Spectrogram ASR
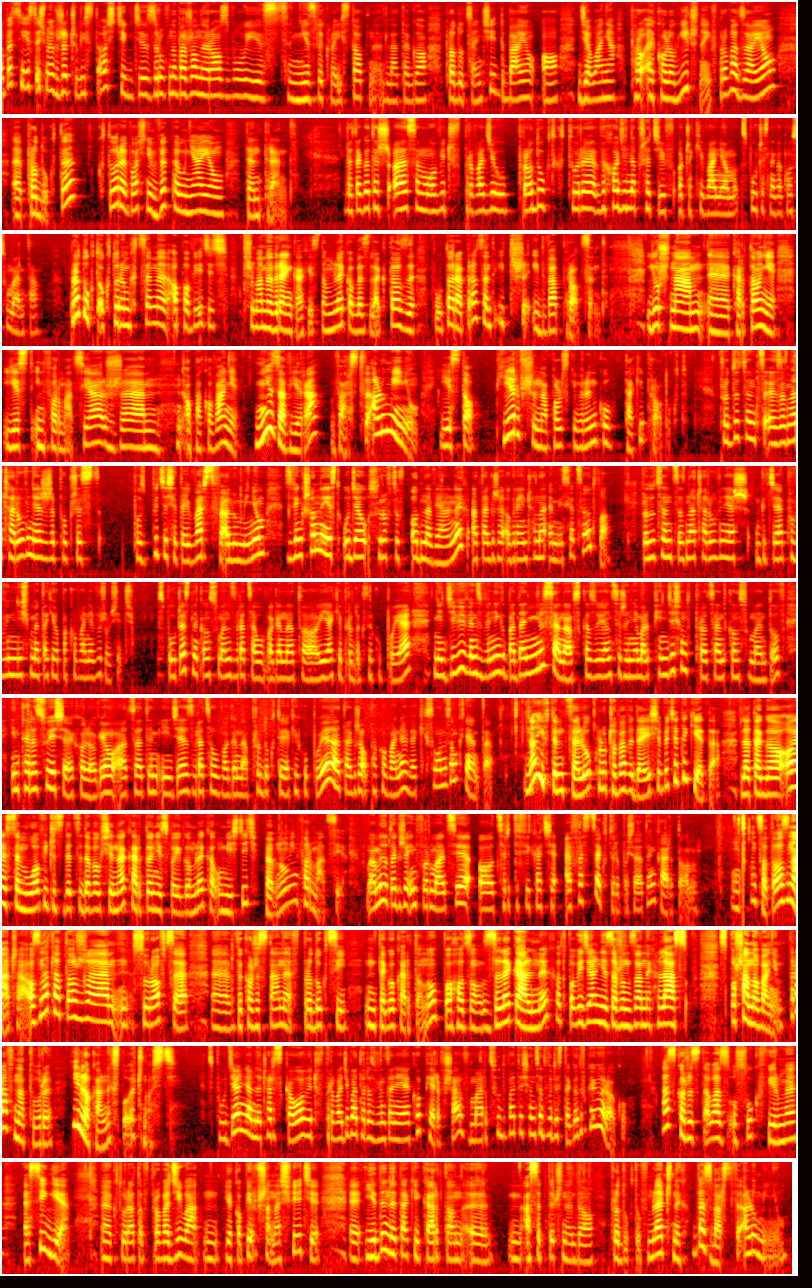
Obecnie jesteśmy w rzeczywistości, gdzie zrównoważony rozwój jest niezwykle istotny, dlatego producenci dbają o działania proekologiczne i wprowadzają e, produkty, które właśnie wypełniają ten trend. Dlatego też OSM Łowicz wprowadził produkt, który wychodzi naprzeciw oczekiwaniom współczesnego konsumenta. Produkt, o którym chcemy opowiedzieć, trzymamy w rękach. Jest to mleko bez laktozy 1,5% i 3,2%. Już na e, kartonie jest informacja, że opakowanie nie zawiera warstwy aluminium. Jest to pierwszy na polskim rynku taki produkt. Producent e, zaznacza również, że poprzez pozbycie się tej warstwy aluminium zwiększony jest udział surowców odnawialnych, a także ograniczona emisja CO2. Producent zaznacza również, gdzie powinniśmy takie opakowanie wyrzucić. Współczesny konsument zwraca uwagę na to, jakie produkty kupuje. Nie dziwi więc wynik badań Nielsena, wskazujący, że niemal 50% konsumentów interesuje się ekologią, a co za tym idzie, zwraca uwagę na produkty, jakie kupuje, a także opakowania, w jakich są one zamknięte. No i w tym celu kluczowa wydaje się być etykieta. Dlatego OSM Łowicz zdecydował się na kartonie swojego mleka umieścić pełną informację. Mamy tu także informacje o certyfikacie FSC, który posiada ten karton. Co to oznacza? Oznacza to, że surowce e, wykorzystane w produkcji m, tego kartonu pochodzą z legalnych, odpowiedzialnie zarządzanych lasów, z poszanowaniem praw natury i lokalnych społeczności. Spółdzielnia Mleczarska Łowicz wprowadziła to rozwiązanie jako pierwsza w marcu 2022 roku. A skorzystała z usług firmy SIG, e, która to wprowadziła jako pierwsza na świecie e, jedyny taki karton e, aseptyczny do produktów mlecznych bez warstwy aluminium.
